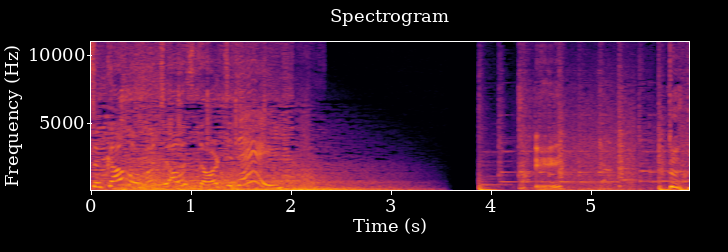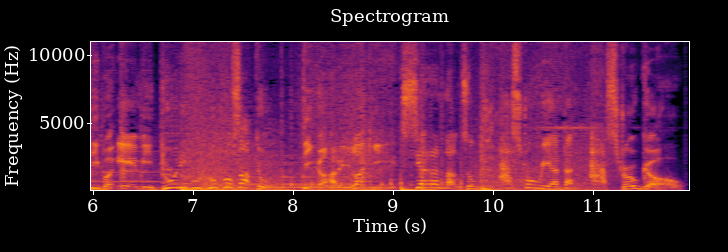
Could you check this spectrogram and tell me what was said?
So come over to our store today. Eh? Tertiba AME 2021. Tiga hari lagi, siaran langsung di Astroria dan Astro Go.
